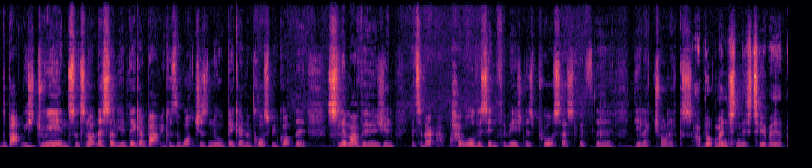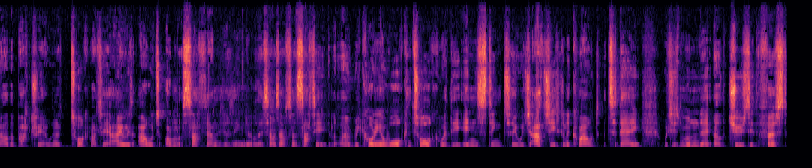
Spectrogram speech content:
the battery's drained. So it's not necessarily a bigger battery because the watch is no bigger. And of course, we've got the slimmer version. It's about how all this information is processed with the, the electronics. I've not mentioned this to you about, about the battery. I'm going to talk about it. I was out on Saturday, and doesn't even know this. I was out on Saturday uh, recording a walk and talk with the Instinct 2, which actually is going to come out today, which is Monday, oh, Tuesday the 1st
